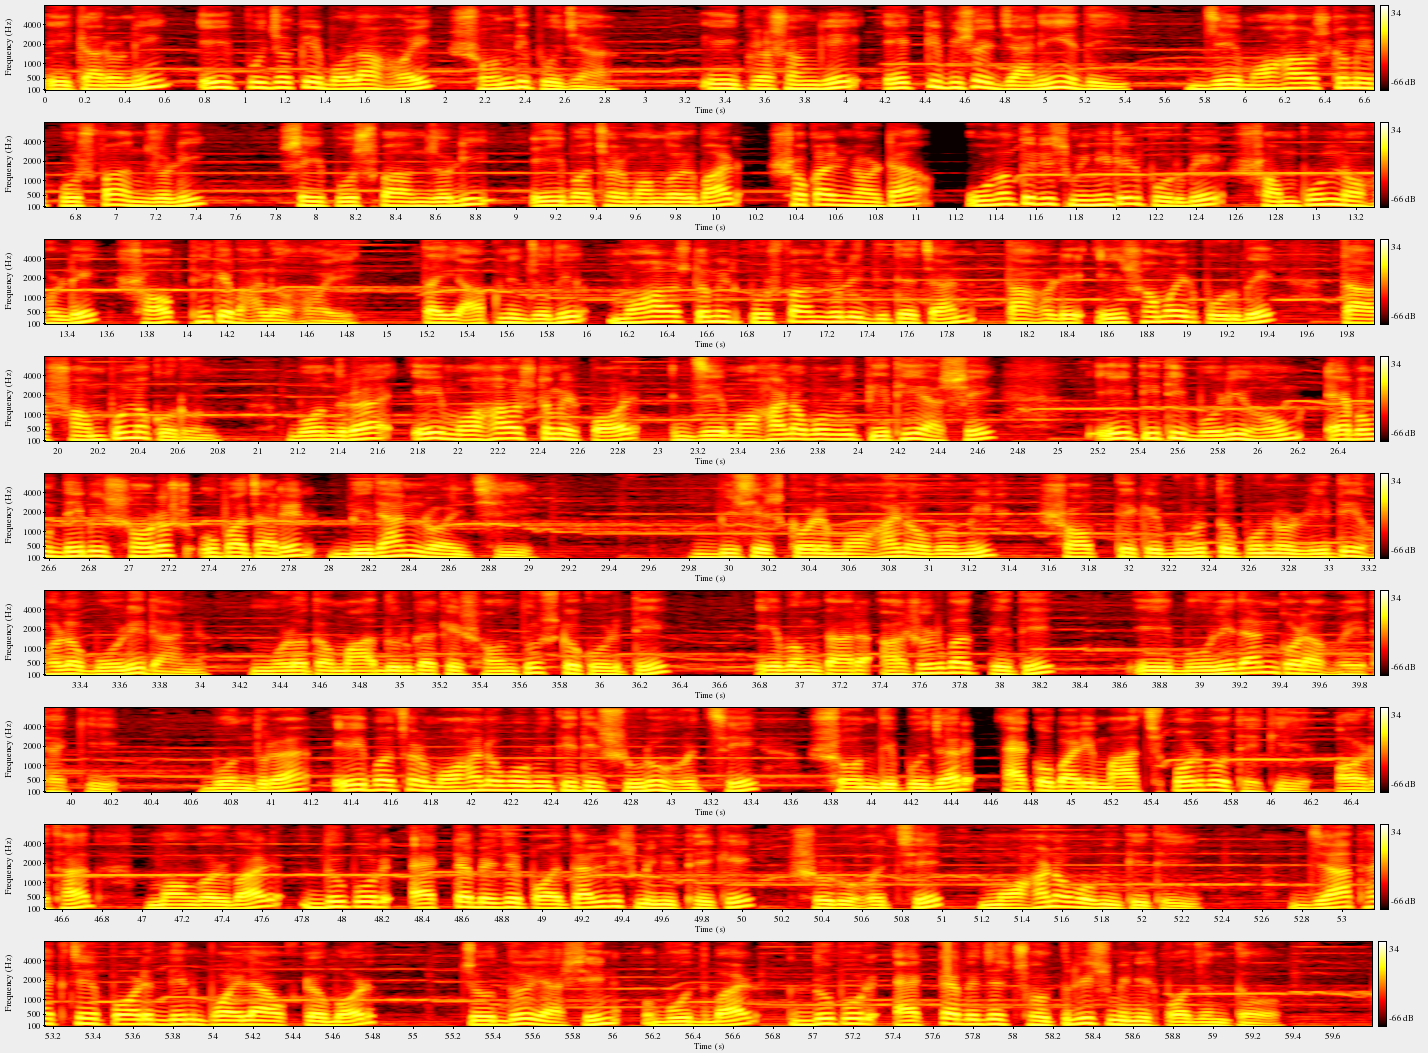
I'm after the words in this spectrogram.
এই কারণেই এই পুজোকে বলা হয় সন্ধি পূজা। এই প্রসঙ্গে একটি বিষয় জানিয়ে দেই, যে মহা অষ্টমীর পুষ্পাঞ্জলি, সেই পুষ্পাঞ্জলি এই বছর মঙ্গলবার সকাল নটা উনত্রিশ মিনিটের পূর্বে সম্পূর্ণ হলে সব থেকে ভালো হয়। তাই আপনি যদি মহা অষ্টমীর পুষ্পাঞ্জলি দিতে চান, তাহলে এই সময়ের পূর্বে তা সম্পূর্ণ করুন। বন্ধুরা, এই মহাষ্টমীর পর যে মহানবমী তিথি আসে, এই তিথি বলি হোম এবং দেবীর সরস উপাচারের বিধান রয়েছে। বিশেষ করে মহানবমীর সব থেকে গুরুত্বপূর্ণ রীতি হলো বলিদান। মূলত মা দুর্গাকে সন্তুষ্ট করতে এবং তার আশীর্বাদ পেতে এই বলিদান করা হয়ে থাকে। বন্ধুরা, এই বছর মহানবমী তিথি শুরু হচ্ছে সন্ধি পূজার একবারে মাছ পর্ব থেকে। অর্থাৎ মঙ্গলবার দুপুর একটা বেজে পঁয়তাল্লিশ মিনিট থেকে শুরু হচ্ছে মহানবমী তিথি। যা থাকছে পরের দিন পয়লা অক্টোবর, চোদ্দোই আশ্বিন, বুধবার দুপুর একটা বেজে ছত্রিশ মিনিট পর্যন্ত।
